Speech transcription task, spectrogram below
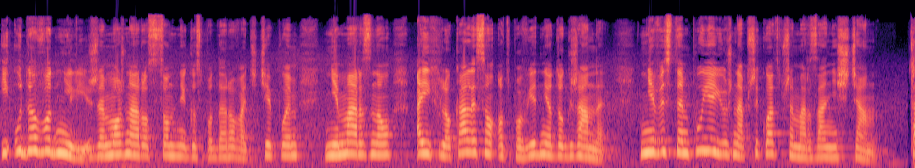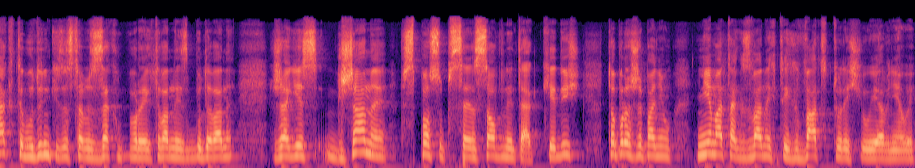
i udowodnili, że można rozsądnie gospodarować ciepłem, nie marzną, a ich lokale są odpowiednio dogrzane. Nie występuje już na przykład przemarzanie ścian. Tak te budynki zostały zaprojektowane i zbudowane, że jak jest grzane w sposób sensowny, tak kiedyś, to proszę Panią, nie ma tak zwanych tych wad, które się ujawniały.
